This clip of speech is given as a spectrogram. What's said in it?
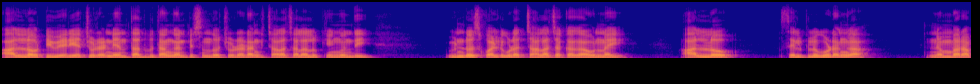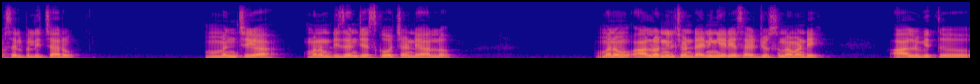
హాల్లో టీవీ ఏరియా చూడండి ఎంత అద్భుతంగా అనిపిస్తుందో. చూడడానికి చాలా చాలా లుకింగ్ ఉంది. విండోస్ క్వాలిటీ కూడా చాలా చక్కగా ఉన్నాయి. హాల్లో సెల్ఫ్లు కూడా నెంబర్ ఆఫ్ సెల్ఫ్లు ఇచ్చారు. మంచిగా మనం డిజైన్ చేసుకోవచ్చండి హాల్లో. మనం హాల్లో నిల్చొని డైనింగ్ ఏరియా సైడ్ చూస్తున్నామండి. హాల్ విత్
